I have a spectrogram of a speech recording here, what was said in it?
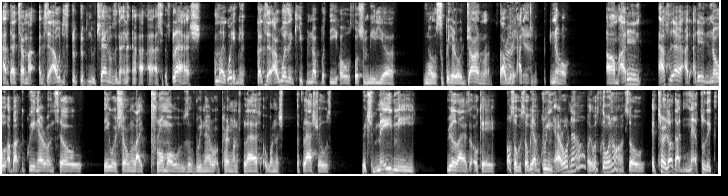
at that time. I, like I said, I would just flip flipping through channels and, I- and I, I, I see the Flash. I'm like, wait a minute. Like I said, I wasn't keeping up with the whole social media, you know, superhero genre. So I wouldn't. I yeah. didn't know. Um, I didn't. After that, I, I didn't know about the Green Arrow until they were showing like promos of Green Arrow appearing on the Flash or one of the, the Flash shows, which made me realize, okay, also, so so we have Green Arrow now. Wait, what's going on? So it turns out that Netflix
